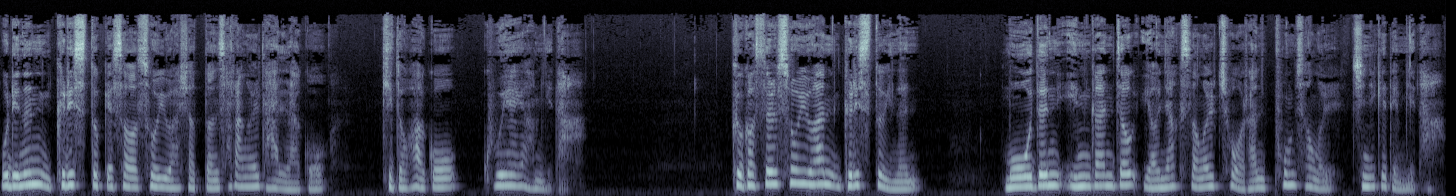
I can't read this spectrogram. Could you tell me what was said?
우리는 그리스도께서 소유하셨던 사랑을 달라고 기도하고 구해야 합니다. 그것을 소유한 그리스도인은 모든 인간적 연약성을 초월한 품성을 지니게 됩니다.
